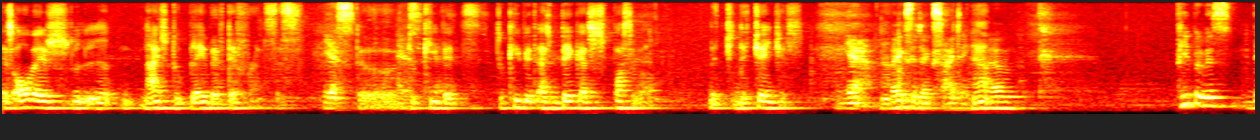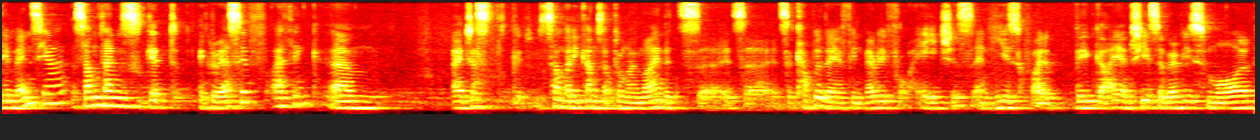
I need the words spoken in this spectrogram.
it's always nice to play with differences yes. to, yes. to keep yes. it to keep it as big as possible. The, the changes. Yeah, yeah, makes it exciting. Yeah. Um, people with dementia sometimes get aggressive. I think. Um, I just somebody comes up to my mind. It's uh, it's a it's a couple. They have been married for ages, and he is quite a big guy, and she's a very small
